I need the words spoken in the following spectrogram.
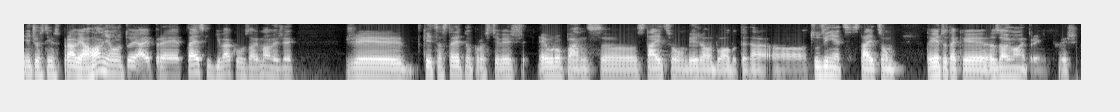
niečo s tým spravia. A hlavne ono to je aj pre tajských divákov zaujímavé, že že keď sa stretnú proste, vieš, Európan s, s Tajcom, vieš, alebo, alebo teda uh, cudzinec s Tajcom, tak je to také zaujímavé pre nich, vieš.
